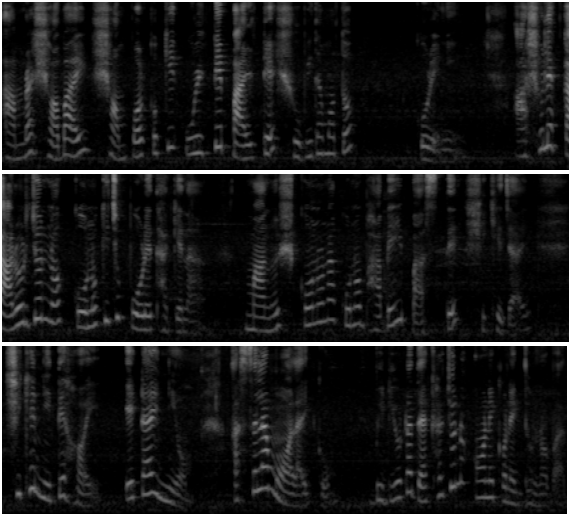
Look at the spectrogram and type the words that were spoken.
আমরা সবাই সম্পর্ককে উল্টে পাল্টে সুবিধা মতো করে নিই। আসলে কারোর জন্য কোনো কিছু পড়ে থাকে না। মানুষ কোনো না কোনোভাবেই বাঁচতে শিখে যায়। শিখে নিতে হয়, এটাই নিয়ম। আসসালামু আলাইকুম। ভিডিওটা দেখার জন্য অনেক অনেক ধন্যবাদ।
